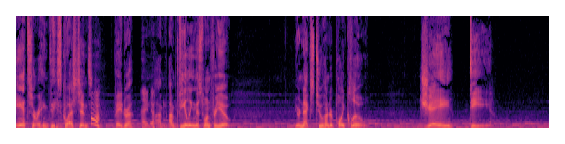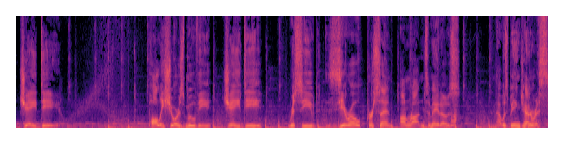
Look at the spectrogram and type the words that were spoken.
answering these questions. Vedra, I know. I'm, I'm feeling this one for you. Your next 200 point clue JD. JD. Pauly Shore's movie JD received 0% on Rotten Tomatoes. And that was being generous.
